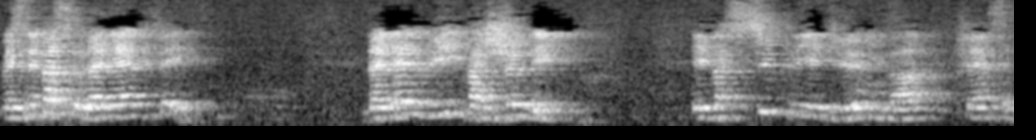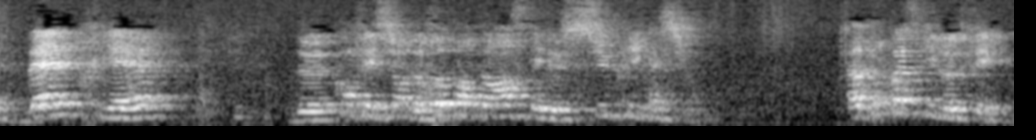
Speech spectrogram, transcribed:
Mais ce n'est pas ce que Daniel fait. Daniel, lui, va jeûner et va supplier Dieu, il va faire cette belle prière de confession, de repentance et de supplication. Alors pourquoi est-ce qu'il le fait?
